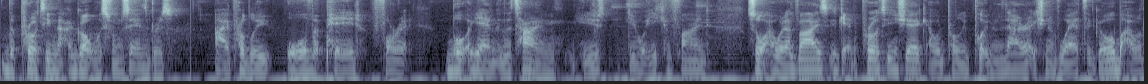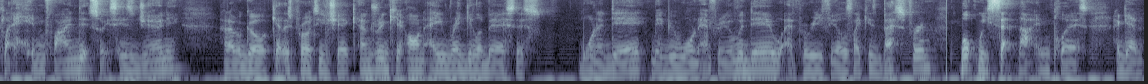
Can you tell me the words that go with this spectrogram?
the protein that I got was from Sainsbury's. I probably overpaid for it. But again, at the time, you just do what you can find. So what I would advise is getting a protein shake. I would probably put him in the direction of where to go, but I would let him find it so it's his journey. And I would go get this protein shake and drink it on a regular basis. One a day, maybe one every other day, whatever he feels like is best for him. But we set that in place. Again,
